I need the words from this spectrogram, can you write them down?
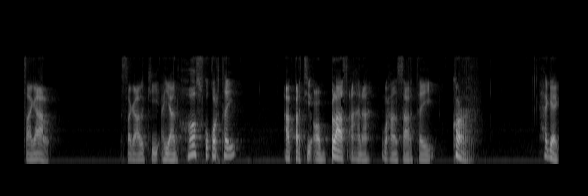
sagaal. Sagaalkii ayaan hoos ku qortay afartii oo plus ahna waxaan saartay kor. Hagaag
